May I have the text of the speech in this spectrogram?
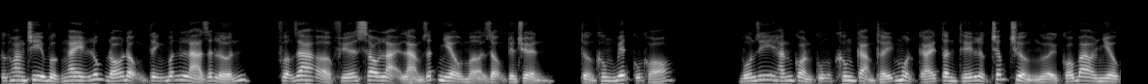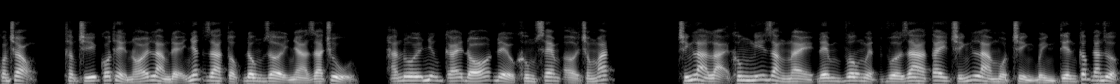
cực hoang chi vực ngay lúc đó động tĩnh vẫn là rất lớn, phượng gia ở phía sau lại làm rất nhiều mở rộng tuyên truyền, tưởng không biết cũng khó. Vốn dĩ hắn còn cũng không cảm thấy một cái tân thế lực chấp trưởng người có bao nhiêu quan trọng, thậm chí có thể nói làm đệ nhất gia tộc đông rời nhà gia chủ, hắn đôi những cái đó đều không xem ở trong mắt. Chính là lại không nghĩ rằng này đêm vô nguyệt vừa ra tay chính là một chỉnh bình tiên cấp đan dược,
